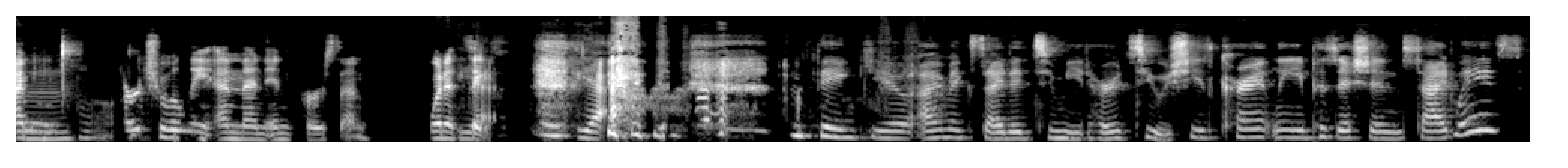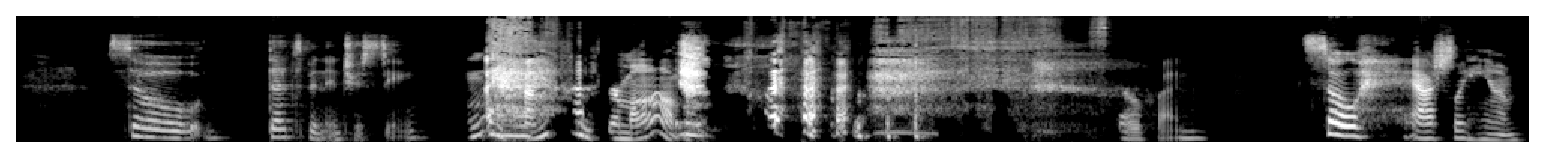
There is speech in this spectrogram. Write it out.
I mean, Mhm. Virtually and then in person when it's Yeah. safe. Yeah. Thank you. I'm excited to meet her too. She's currently positioned sideways, so that's been interesting. Mm, mom. so fun. So, Ashley Ham,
